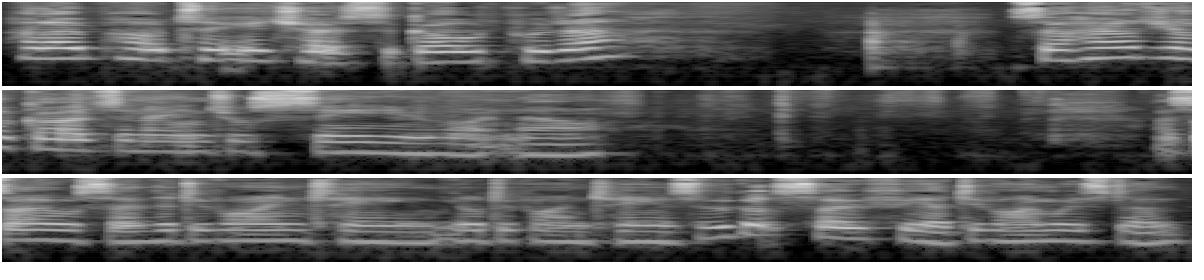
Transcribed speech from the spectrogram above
Hello, part two, you chose the gold Buddha. So how do your guides and angels see you right now? As I also, the divine team, your divine team. So we've got Sophia, divine wisdom.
